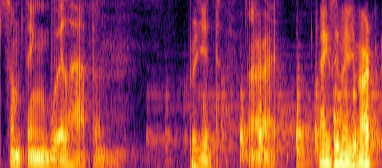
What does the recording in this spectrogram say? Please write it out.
something will happen. Brilliant. All right. Thanks a million, Mark.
